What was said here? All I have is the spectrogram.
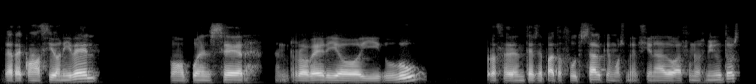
reconocido nivel, como pueden ser Roberio y Dudú, procedentes de Pato Futsal, que hemos mencionado hace unos minutos,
